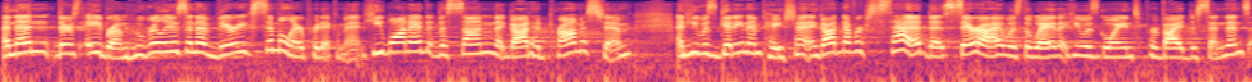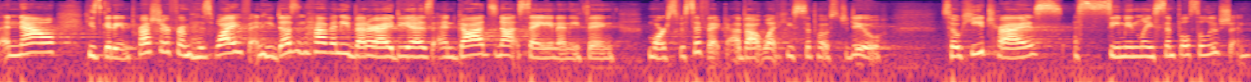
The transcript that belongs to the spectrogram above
And then there's Abram, who really is in a very similar predicament. He wanted the son that God had promised him, and he was getting impatient, and God never said that Sarai was the way that he was going to provide descendants. And now he's getting pressure from his wife, and he doesn't have any better ideas, and God's not saying anything more specific about what he's supposed to do. So he tries a seemingly simple solution.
